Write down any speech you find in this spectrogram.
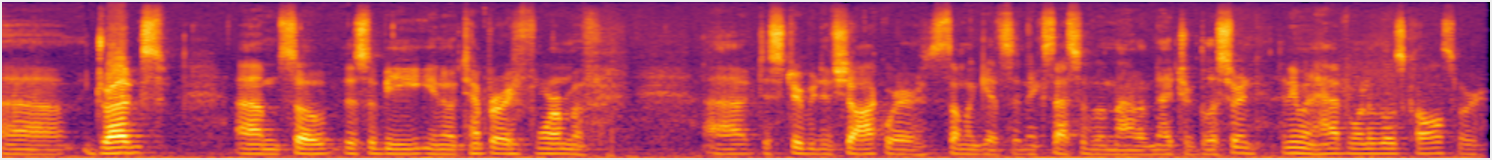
uh, drugs. Um, so this would be, you know, temporary form of uh, distributive shock where someone gets an excessive amount of nitroglycerin. Anyone had one of those calls where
